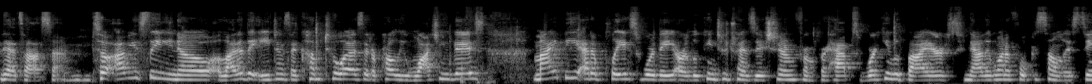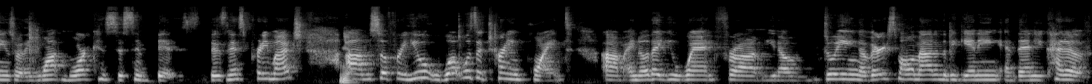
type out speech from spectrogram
That's awesome. So obviously, you know, a lot of the agents that come to us that are probably watching this might be at a place where they are looking to transition from perhaps working with buyers to now they want to focus on listings or they want more consistent biz- business pretty much. Yeah. Um, so for you, what was a turning point? Um, I know that you went from, you know, doing a very small amount in the beginning and then you kind of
